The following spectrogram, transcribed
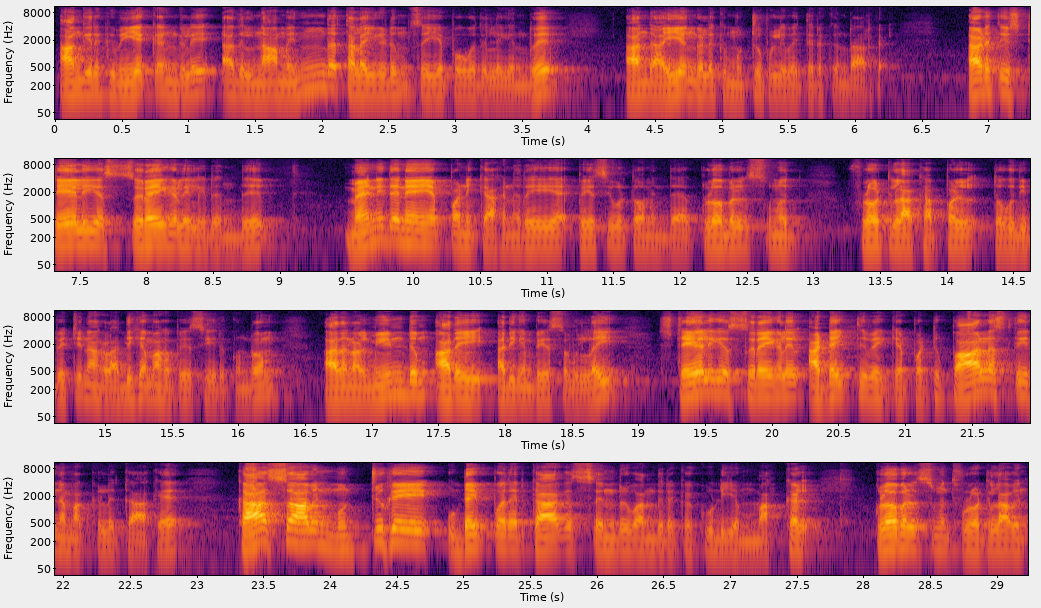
அங்கிருக்கும் இயக்கங்களே அதில் நாம் எந்த தலையீடும் செய்யப் போவதில்லை என்று அந்த ஐயங்களுக்கு முற்றுப்புள்ளி வைத்திருக்கின்றார்கள். அடுத்து ஸ்டேலிய சிறைகளில் இருந்து மனிதநேய பணிக்காக நிறைய பேசிவிட்டோம். இந்த குளோபல் சுமுத் ஃப்ளோட்டிலா கப்பல் தொகுதி பற்றி நாங்கள் அதிகமாக பேசியிருக்கின்றோம். அதனால் மீண்டும் அதை அதிகம் பேசவில்லை. ஸ்டேலிய சிறைகளில் அடைத்து வைக்கப்பட்டு பாலஸ்தீன மக்களுக்காக காசாவின் முற்றுகையை உடைப்பதற்காக சென்று வந்திருக்கக்கூடிய மக்கள் குளோபல் ஸ்மித் ஃப்ளோட்டிலாவின்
